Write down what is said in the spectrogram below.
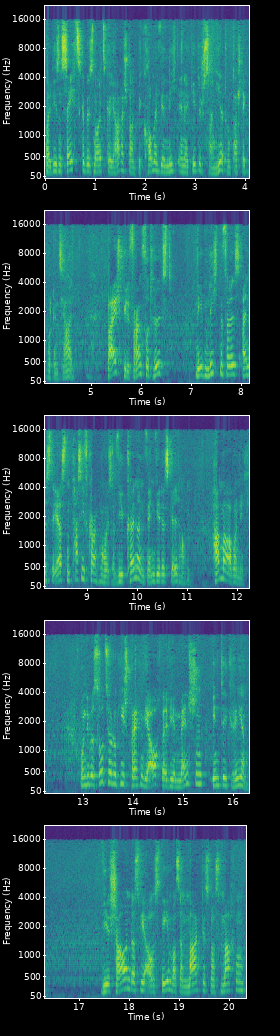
weil diesen 60er bis 90er Jahre Stand bekommen wir nicht energetisch saniert und da steckt Potenzial. Beispiel Frankfurt Höchst, neben Lichtenfels eines der ersten Passivkrankenhäuser. Wir können, wenn wir das Geld haben, haben wir aber nicht. Und über Soziologie sprechen wir auch, weil wir Menschen integrieren. Wir schauen, dass wir aus dem, was am Markt ist, was machen,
